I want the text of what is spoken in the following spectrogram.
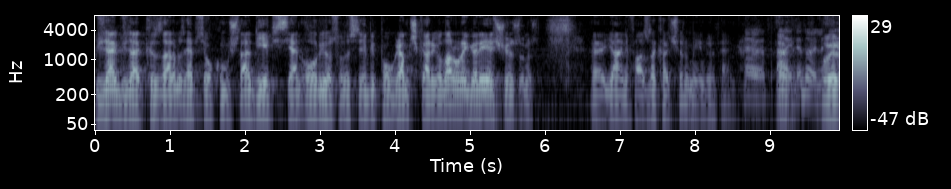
güzel güzel kızlarımız hepsi okumuşlar diyetisyen uğruyorsunuz size bir program çıkarıyorlar ona göre yaşıyorsunuz. E, yani fazla kaçırmayın efendim. Evet, Evet, aynen öyle. Buyurun.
